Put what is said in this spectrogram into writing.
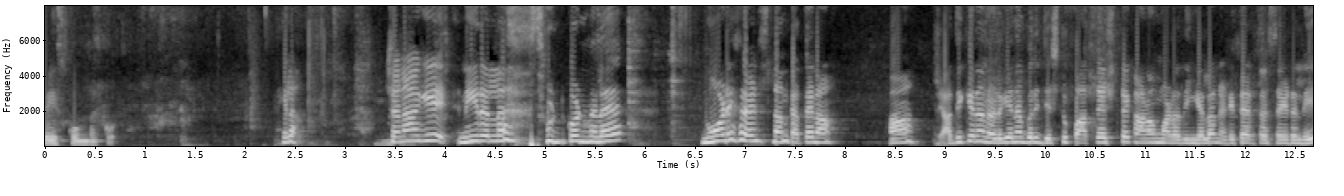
ಬೇಯಿಸ್ಕೊಬೇಕು. ಇಲ್ಲ? ಚೆನ್ನಾಗಿ ನೀರೆಲ್ಲ ಸುಂಟ್ಕೊಂಡ್ಮೇಲೆ ನೋಡಿ ಫ್ರೆಂಡ್ಸ್ ನನ್ನ ಕತೆನಾ? ಹಾಂ, ಅದಕ್ಕೆ ನಾನು ಅಡುಗೆನ ಬರೀ ಜಸ್ಟ್ ಪಾತ್ರೆ ಅಷ್ಟೇ ಕಾಣೋಂಗೆ ಮಾಡೋದು, ಹಿಂಗೆಲ್ಲ ನಡೀತಾ ಇರ್ತಾರೆ ಸೈಡಲ್ಲಿ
